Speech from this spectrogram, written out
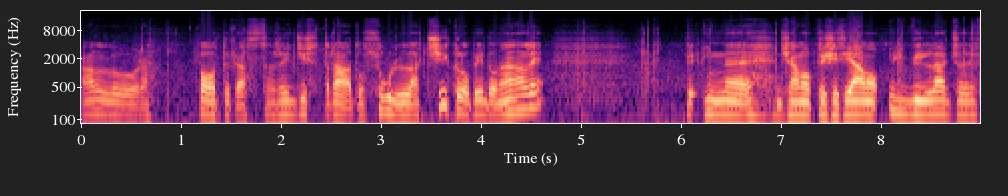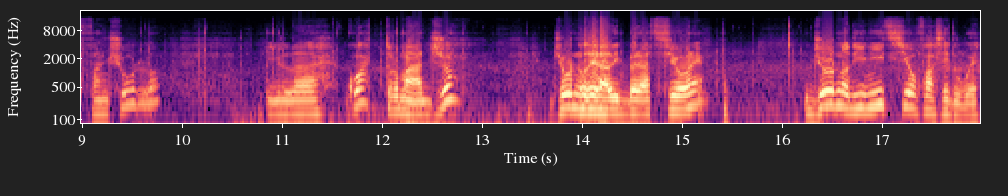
Allora, podcast registrato sulla ciclopedonale, in, eh, diciamo, precisiamo il villaggio del fanciullo, il 4 maggio, giorno della liberazione, giorno di inizio fase 2.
